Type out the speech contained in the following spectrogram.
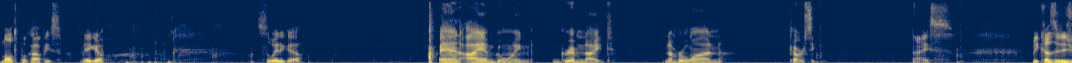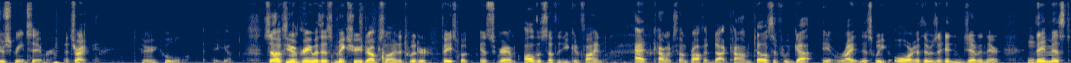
multiple copies. There you go. It's the way to go. And I am going Grim Knight, number one, cover C. Nice. Because it is your screensaver. That's right. Very cool. There you go. So if you agree with us, make sure you drop us a line at Twitter, Facebook, Instagram, all the stuff that you can find at comicsfunprofit.com. Tell us if we got it right this week or if there was a hidden gem in there they mm-hmm. missed.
